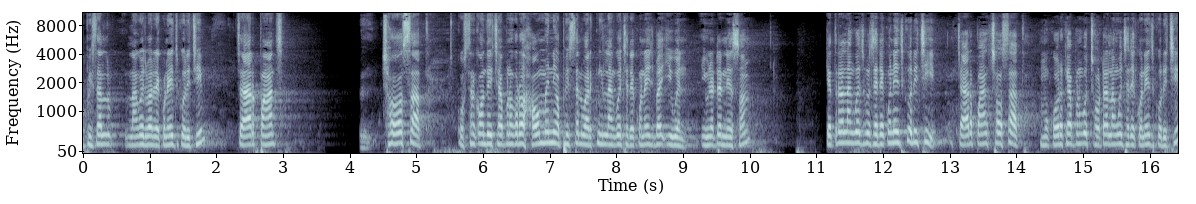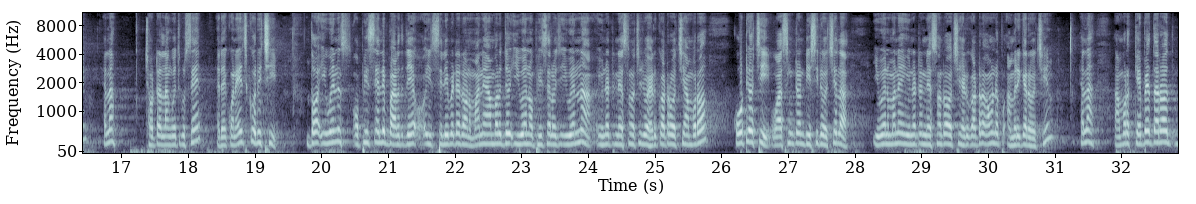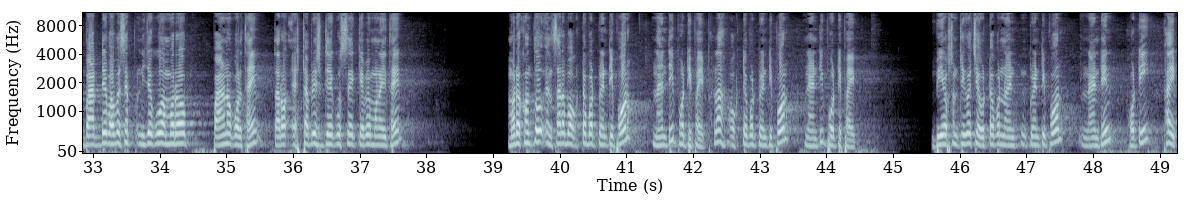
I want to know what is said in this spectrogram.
ଅଫିସିଆଲ ଲାଙ୍ଗୁଏଜ ବା ରେକଗ୍ନାଇଜ୍ କରିଛି ଚାରି ପାଞ୍ଚ ଛଅ ସାତ কোশ্চেন কম দিয়েছে আপনার how many official working language recognize by UN United Nation কেতটা language সে রেকগনাইজ করেছি চার পাঁচ ছ সাত মু করকে আপনার ছটা ল্যাঙ্গুয়েজ রেকগনাইজ করেছি হল ছটা ল্যাঙ্গুয়েজ সে রেকগনাইজ করেছি the UN officially birthday celebrated on মানে আমার যে ইউএন অফিসিয়াল অছে ইউএন না ইউনাইটেড নেসন অছে যে হেডকোয়ার্টার অছে আমার কোটি অছে ওয়াশিংটন ডিসিরে অছে হল ইউএন মানে ইউনাইটেড নেসনর অছে হেডকোয়ার্টার আমার আমেরিকার অছে হল আমার কেবে তার বার্থডে ভাবে সে নিজকে আমার ପାଳନ କରିଥାଏ ତା'ର ଏଷ୍ଟାବ୍ଲିଶ୍ ଡେ'କୁ ସେ କେବେ ମନେଇଥାଏ ମନେ ରଖନ୍ତୁ ଏନ୍ସର୍ ହେବ October twenty four nineteen forty five ହେଲା October twenty four nineteen forty five B option ଠିକ୍ ଅଛି October nineteen twenty four nineteen forty five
